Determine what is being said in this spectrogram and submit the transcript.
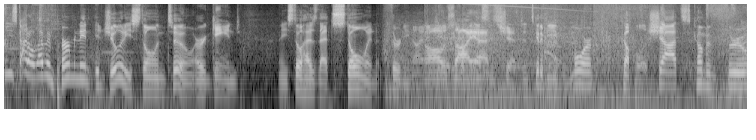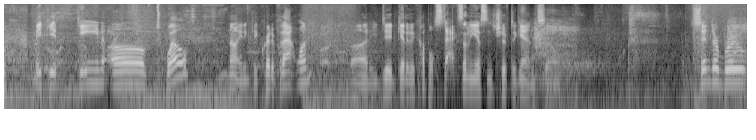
He's- got 11 permanent agility stolen too, or gained. And he still has that stolen 39 Oh, agility from the Zayan. Essence Shift. It's going to be even more. couple of shots coming through. Make it gain of 12. No, he didn't get credit for that one. But he did get it a couple stacks on the Essence Shift again, so... Cinder Brew,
